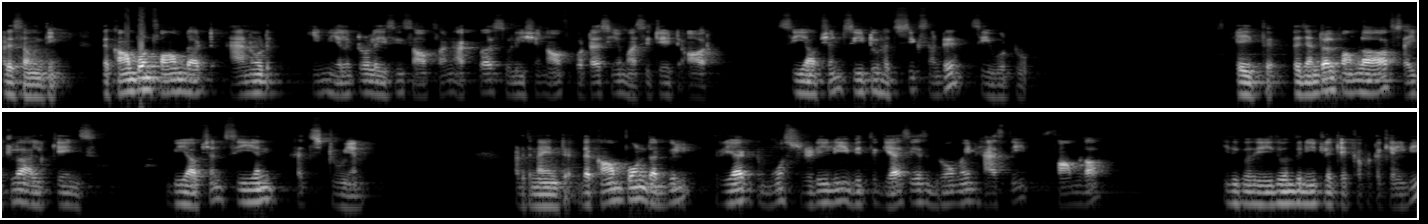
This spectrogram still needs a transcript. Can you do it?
அடுத்து seventeen the compound formed at anode in electrolysis of an aqueous solution of potassium acetate are C option C two H six and CO two eighth the general formula of cycloalkanes B option CN H two N அடுத்து நைன்த்து த காம்பவுண்ட் தட் வில் react most readily with gaseous bromine has the formula இதுக்கு இது வந்து நீட்டில் கேட்கப்பட்ட கேள்வி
